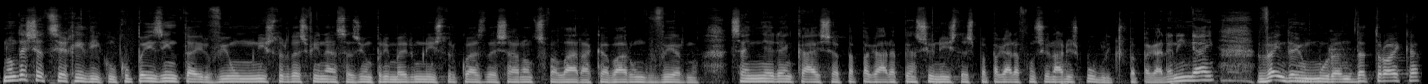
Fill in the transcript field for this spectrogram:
Não deixa de ser ridículo que o país inteiro viu um Ministro das Finanças e um Primeiro-Ministro quase deixaram de se falar a acabar um governo sem dinheiro em caixa para pagar a pensionistas, para pagar a funcionários públicos, para pagar a ninguém. Vendem um morando da Troika,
